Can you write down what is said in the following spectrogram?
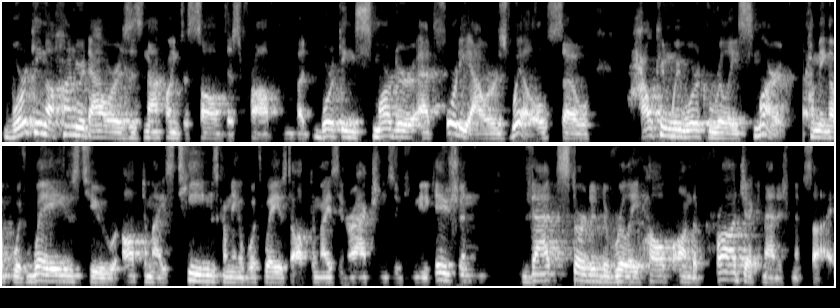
working 100 hours is not going to solve this problem, but working smarter at 40 hours will. So how can we work really smart? Coming up with ways to optimize teams, coming up with ways to optimize interactions and communication. That started to really help on the project management side.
